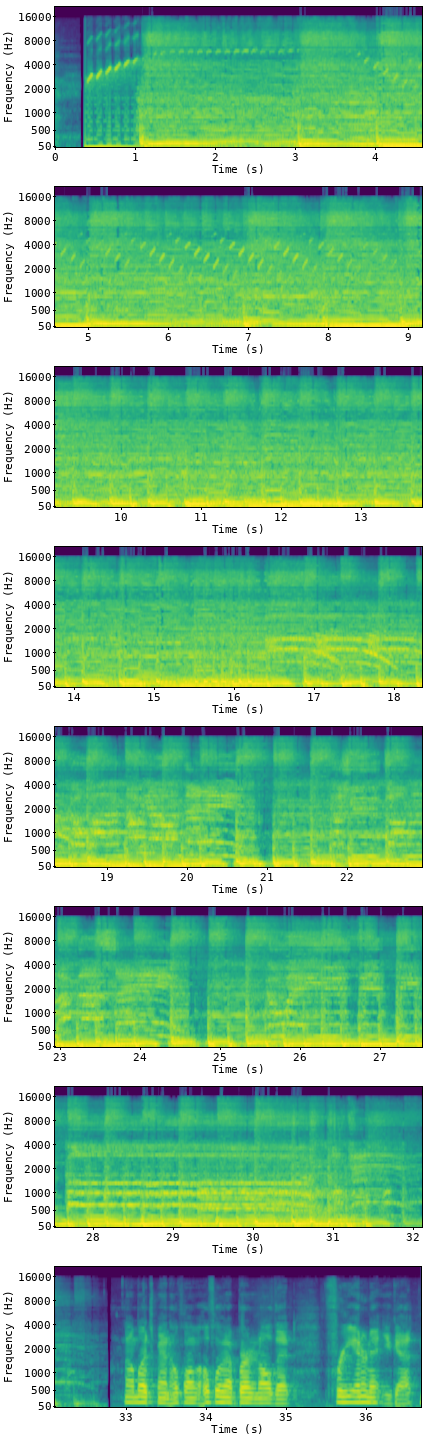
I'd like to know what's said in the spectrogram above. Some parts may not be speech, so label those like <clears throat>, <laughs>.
Much, man. Hopefully, hopefully, I'm not burning all that free internet you got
